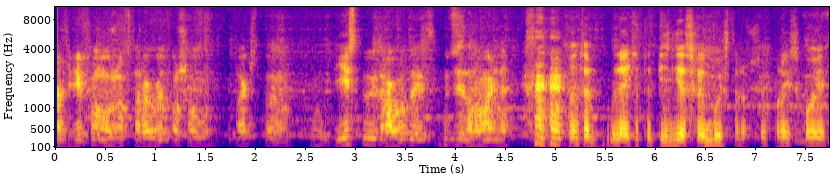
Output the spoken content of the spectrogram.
Телефон уже второй год пошел, так что ну, действует, работает, все нормально. Ну это, блядь, это пиздец, как быстро все происходит.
